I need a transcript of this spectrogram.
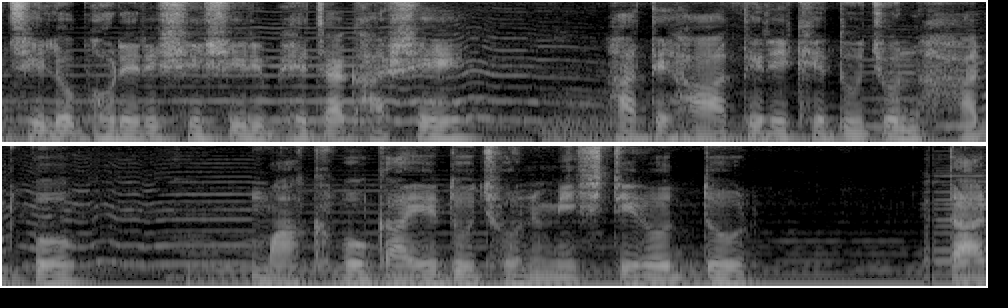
ছিল ভোরের শিশির ভেজা ঘাসে। হাতে হাত রেখে দুজন হাঁটব, মাখবো গায়ে দুজন মিষ্টি রোদ্দুর। তার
